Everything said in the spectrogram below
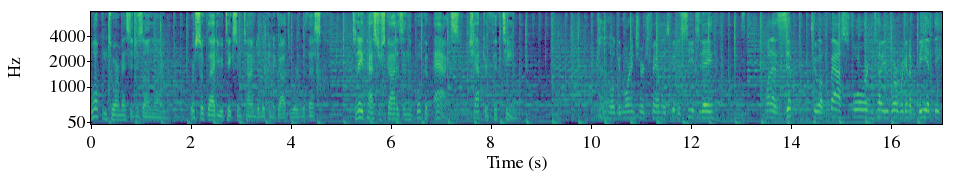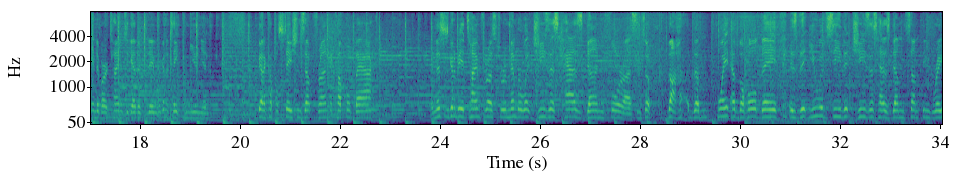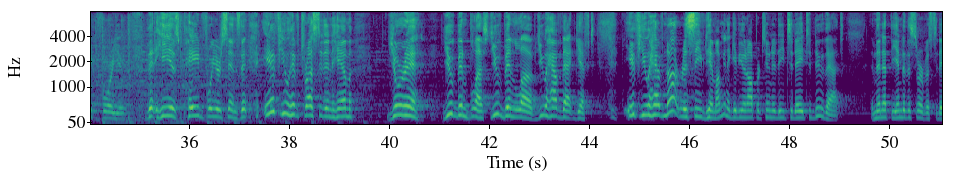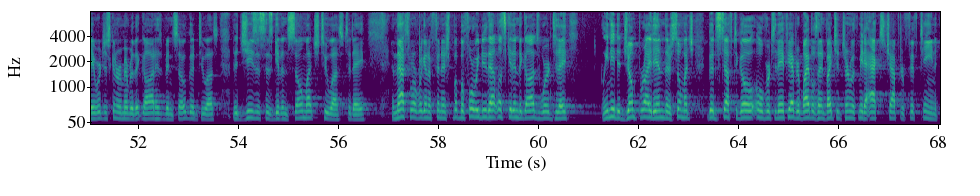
Welcome to our messages online. We're so glad you would take some time to look into God's Word with us. Today, Pastor Scott is in the book of Acts, chapter 15. Well, good morning, church family. It's good to see you today. I want to zip to a fast forward and tell you where we're going to be at the end of our time together today. We're going to take communion. We've got a couple stations up front and a couple back. And this is going to be a time for us to remember what Jesus has done for us. And so the, the point of the whole day is that you would see that Jesus has done something great for you, that he has paid for your sins, that if you have trusted in him, you're in. You've been blessed. You've been loved. You have that gift. If you have not received him, I'm going to give you an opportunity today to do that. And then at the end of the service today, we're just going to remember that God has been so good to us, that Jesus has given so much to us today. And that's where we're going to finish. But before we do that, let's get into God's word today. We need to jump right in. There's so much good stuff to go over today. If you have your Bibles, I invite you to turn with me to Acts chapter 15.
